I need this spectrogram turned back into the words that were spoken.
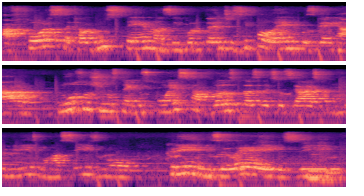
a força que alguns temas importantes e polêmicos ganharam nos últimos tempos com esse avanço das redes sociais, como feminismo, racismo, crimes e leis, e uhum.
